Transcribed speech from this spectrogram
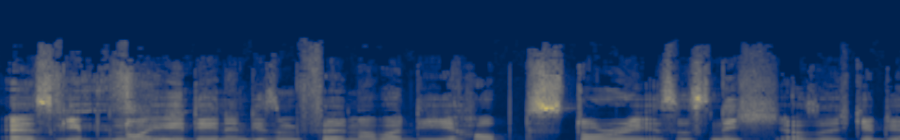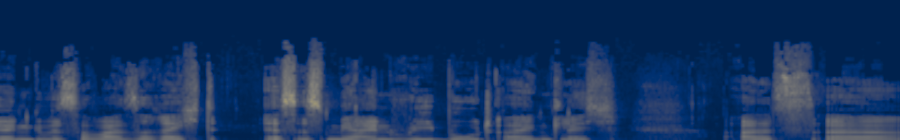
Es sie, gibt neue Ideen in diesem Film, aber die Hauptstory ist es nicht. Also ich gebe dir in gewisser Weise recht. Es ist mehr ein Reboot eigentlich als äh,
